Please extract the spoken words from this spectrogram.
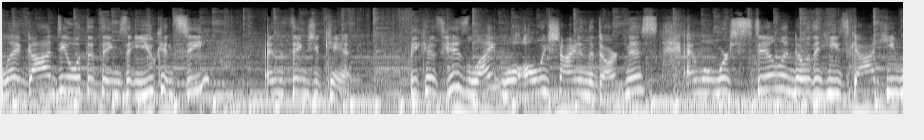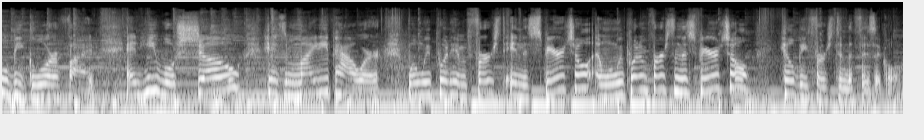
Let God deal with the things that you can see and the things you can't. Because His light will always shine in the darkness. And when we're still and know that He's God, He will be glorified. And He will show His mighty power when we put Him first in the spiritual. And when we put Him first in the spiritual, He'll be first in the physical.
